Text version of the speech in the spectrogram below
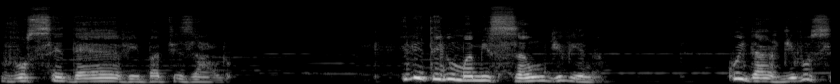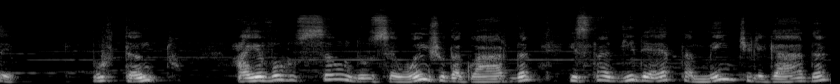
você deve batizá-lo. Ele tem uma missão divina: cuidar de você. Portanto, a evolução do seu anjo da guarda está diretamente ligada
